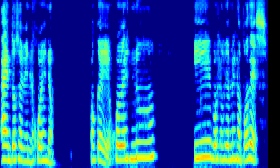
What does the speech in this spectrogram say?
Ah, entonces bien, el jueves no. Ok, el jueves no. Y vos los viernes no podés.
